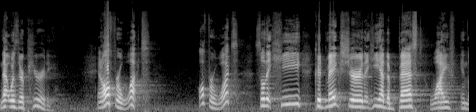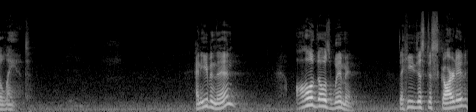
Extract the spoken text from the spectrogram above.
That was their purity. And all for what? All for what? So that he could make sure that he had the best wife in the land. And even then, all of those women that he just discarded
